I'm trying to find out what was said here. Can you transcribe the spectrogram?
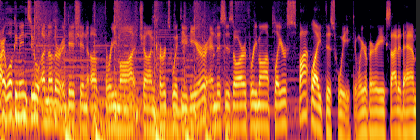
All right, welcome into another edition of Three Maw. John Kurtz with you here, and this is our Three Maw Player Spotlight this week, and we are very excited to have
